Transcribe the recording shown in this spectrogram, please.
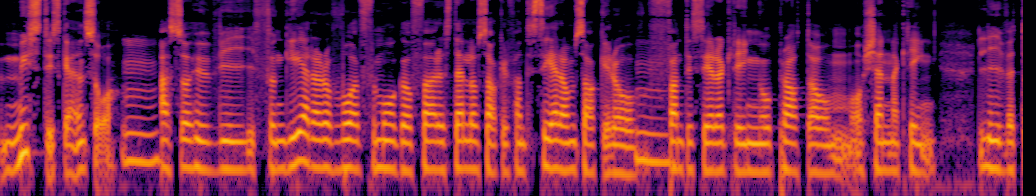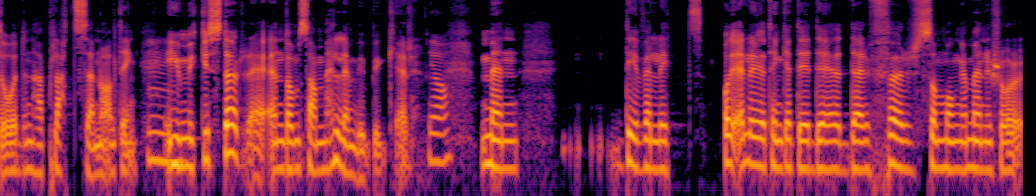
mystiska än så. Alltså hur vi fungerar och vår förmåga att föreställa oss saker, fantisera om saker och fantisera kring och prata om och känna kring livet och den här platsen och allting är ju mycket större än de samhällen vi bygger. Ja. Men det är väldigt, eller jag tänker att det är därför som många människor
